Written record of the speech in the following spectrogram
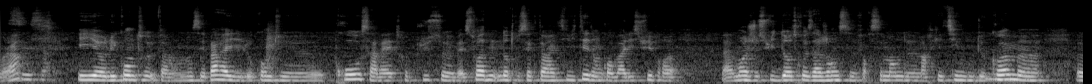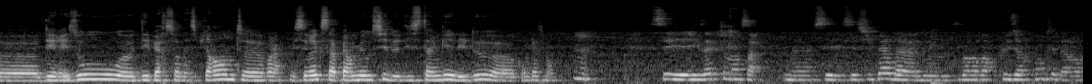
voilà. C'est ça. Et euh, les comptes, enfin non, c'est pareil, le compte euh, pro, ça va être plus euh, ben, soit notre secteur d'activité, donc on va aller suivre. ben, moi, je suis d'autres agences forcément de marketing ou de Mm. com, euh, des réseaux, euh, des personnes inspirantes, euh, voilà. Mais c'est vrai que ça permet aussi de distinguer les deux complètement. C'est exactement ça. C'est super de, de pouvoir avoir plusieurs comptes et d'avoir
